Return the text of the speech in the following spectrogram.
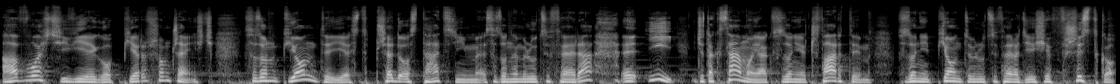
a właściwie jego pierwszą część. Sezon piąty jest przedostatnim sezonem Lucyfera e, i, i tak samo jak w sezonie czwartym, w sezonie piątym Lucyfera dzieje się wszystko,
